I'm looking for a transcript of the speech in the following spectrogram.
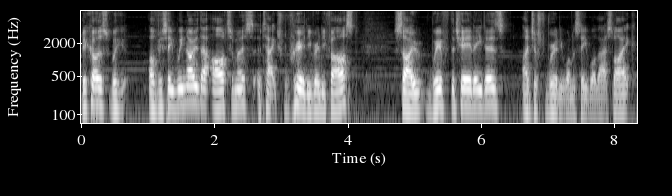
because we obviously we know that Artemis attacks really, really fast. So, with the cheerleaders, I just really want to see what that's like.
